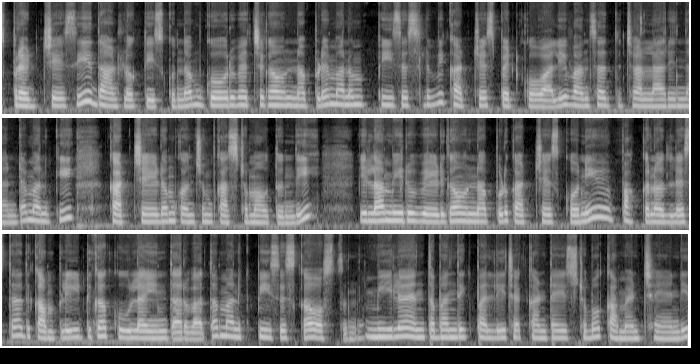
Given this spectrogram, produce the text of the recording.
స్ప్రెడ్ చేసి దాంట్లోకి తీసుకుందాం. గోరువెచ్చగా ఉన్నప్పుడే మనం పీసెస్వి కట్ చేసి పెట్టుకోవాలి. వన్స్ అది చల్లారిందంటే మనకి కట్ చేయడం కొంచెం కష్టం అవుతుంది ఇలా మీరు వేడిగా ఉన్నప్పుడు కట్ చేసుకొని పక్కన వదిలేస్తే అది కంప్లీట్గా కూల్ అయిన తర్వాత మనకి పీసెస్గా వస్తుంది. మీలో ఎంతమందికి పల్లీ చెక్క అంటే ఇష్టమో కమెంట్ చేయండి.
